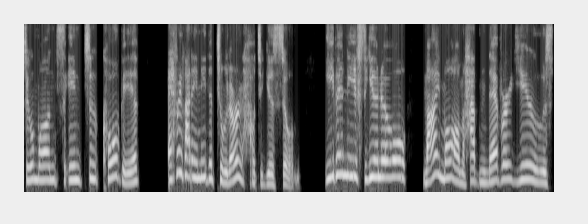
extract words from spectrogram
two months into COVID, everybody needed to learn how to use Zoom. Even if, you know, my mom had never used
